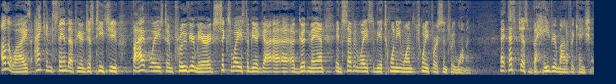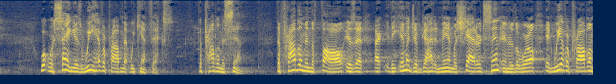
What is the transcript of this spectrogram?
Otherwise, I can stand up here and just teach you five ways to improve your marriage, six ways to be a, guy, a, a good man, and seven ways to be a 21, 21st century woman. That's just behavior modification. What we're saying is we have a problem that we can't fix. The problem is sin. The problem in the fall is that our, the image of God and man was shattered, sin entered the world, and we have a problem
